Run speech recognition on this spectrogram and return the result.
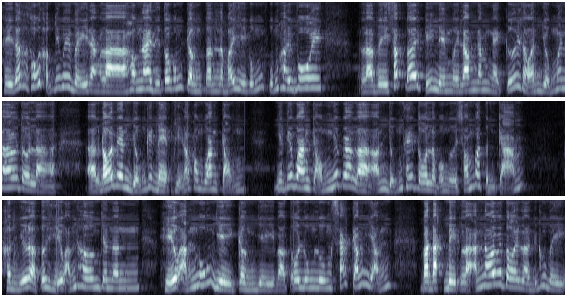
Thì rất thú thật với quý vị rằng là hôm nay thì tôi cũng trần tình là bởi vì cũng cũng hơi vui. Là vì sắp tới kỷ niệm 15 năm ngày cưới rồi anh Dũng mới nói với tôi là à, đối với anh Dũng cái đẹp thì nó không quan trọng. Nhưng cái quan trọng nhất đó là anh Dũng thấy tôi là một người sống có tình cảm. Hình như là tôi hiểu ảnh hơn cho nên hiểu ảnh muốn gì cần gì và tôi luôn luôn sát cánh với ảnh. Và đặc biệt là ảnh nói với tôi là quý vị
